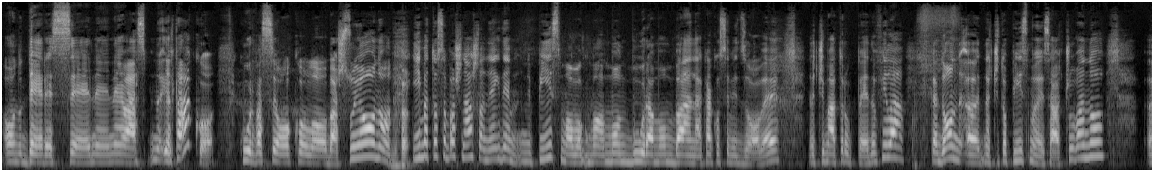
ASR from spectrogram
ono, dere se, ne, ne, vas, jel tako? Kurva se okolo, baš su i ono. Ima, to sam baš našla negde pismo ovog Mo- Monbura, Mombana, kako se već zove, znači matorog pedofila, kad on, e, znači to pismo je sačuvano, uh,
